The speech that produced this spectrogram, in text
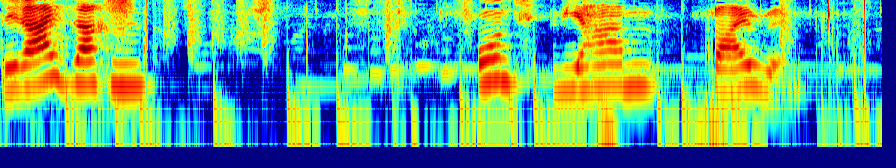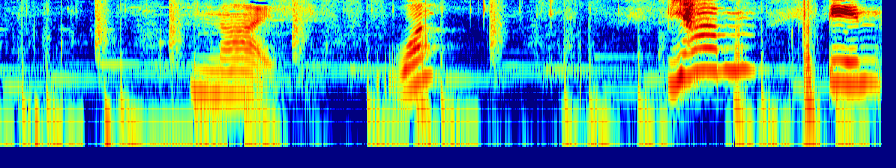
Drei Sachen. Und wir haben Byron. Nice. One. Wir haben den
